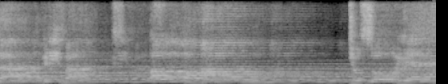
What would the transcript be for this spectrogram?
lágrimas. Oh, oh, oh. yo soy el.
